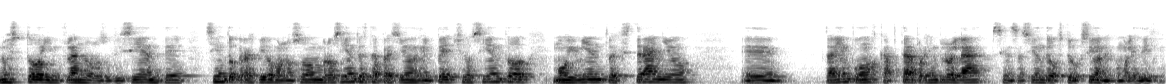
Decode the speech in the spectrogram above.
no estoy inflando lo suficiente, siento que respiro con los hombros, siento esta presión en el pecho, siento movimiento extraño. Eh, también podemos captar, por ejemplo, la sensación de obstrucciones, como les dije,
